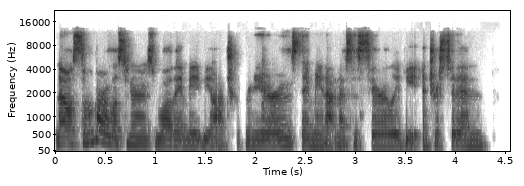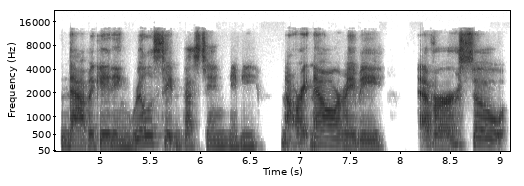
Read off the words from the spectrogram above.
Now, some of our listeners, while they may be entrepreneurs, they may not necessarily be interested in navigating real estate investing, maybe not right now or maybe ever. So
